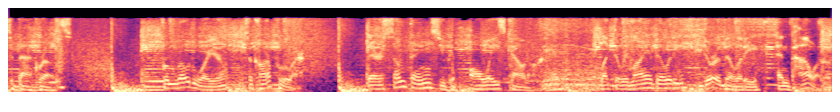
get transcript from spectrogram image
to back roads. From road warrior to carpooler. There are some things you can always count on, like the reliability, durability, and power of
